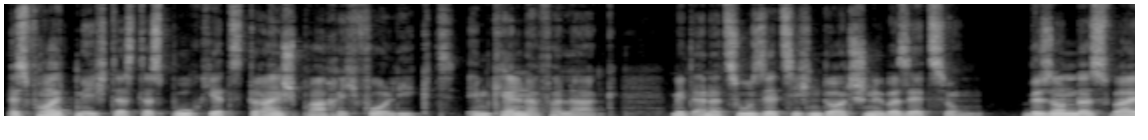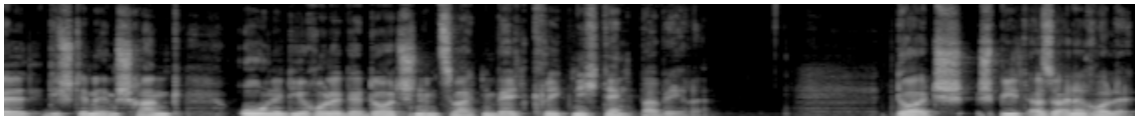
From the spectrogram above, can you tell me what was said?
Es freut mich, dass das Buch jetzt dreisprachig vorliegt, im Kellner Verlag, mit einer zusätzlichen deutschen Übersetzung, besonders weil die Stimme im Schrank ohne die Rolle der Deutschen im Zweiten Weltkrieg nicht denkbar wäre. Deutsch spielt also eine Rolle,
